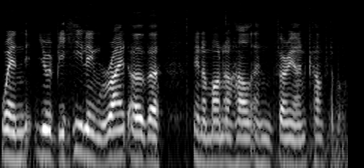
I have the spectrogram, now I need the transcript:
when you would be heeling right over in a monohull and very uncomfortable.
